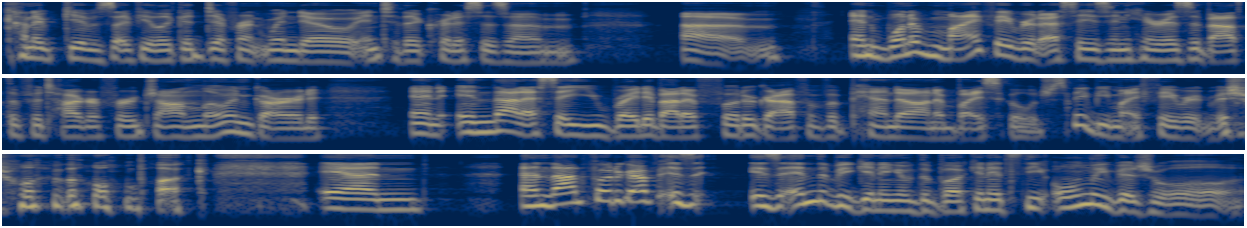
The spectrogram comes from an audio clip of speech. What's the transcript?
kind of gives i feel like a different window into the criticism um, and one of my favorite essays in here is about the photographer John Loengard. And in that essay, you write about a photograph of a panda on a bicycle, which is maybe my favorite visual of the whole book. And and that photograph is is in the beginning of the book, and it's the only visual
